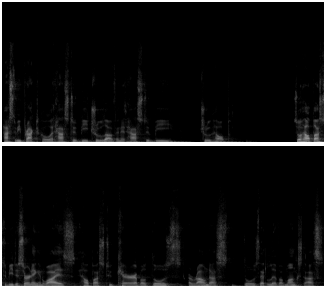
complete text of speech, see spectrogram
has to be practical, it has to be true love, and it has to be true help. So help us to be discerning and wise. Help us to care about those around us, those that live amongst us,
